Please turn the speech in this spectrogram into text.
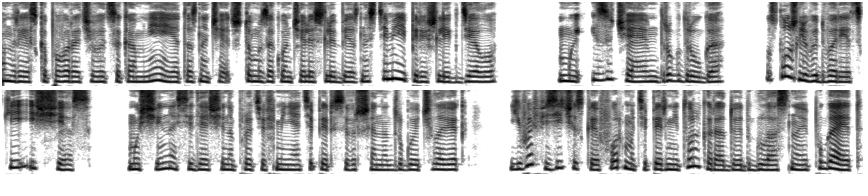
Он резко поворачивается ко мне, и это означает, что мы закончили с любезностями и перешли к делу. Мы изучаем друг друга. Услужливый дворецкий исчез. Мужчина, сидящий напротив меня, теперь совершенно другой человек. Его физическая форма теперь не только радует глаз, но и пугает.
